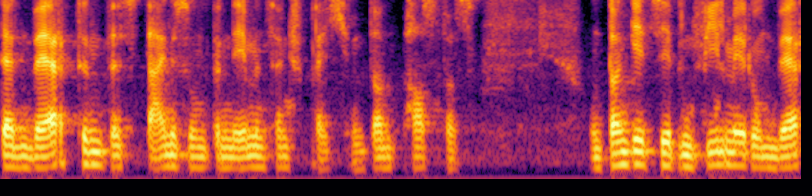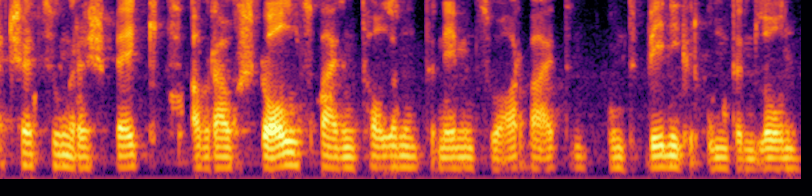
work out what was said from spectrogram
den Werten des, deines Unternehmens entsprechen. Dann passt das. Und dann geht es eben viel mehr um Wertschätzung, Respekt, aber auch Stolz bei den tollen Unternehmen zu arbeiten und weniger um den Lohn.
